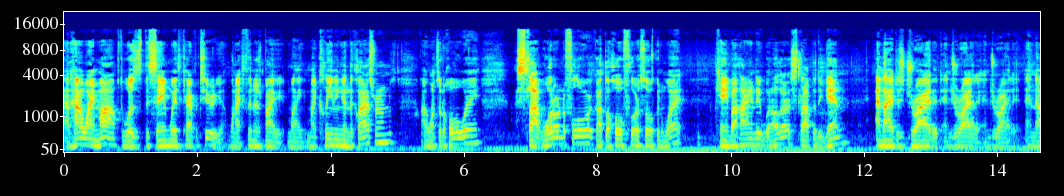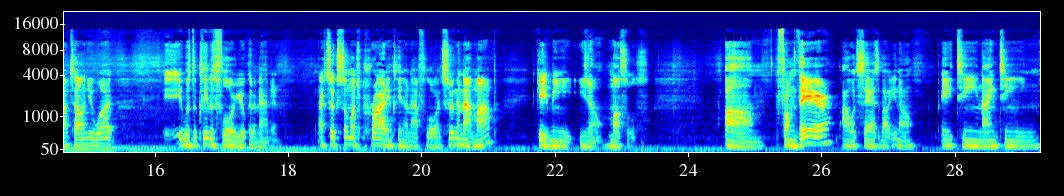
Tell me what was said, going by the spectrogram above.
And how I mopped was the same way the cafeteria. When I finished my, my, my cleaning in the classrooms, I went to the hallway, slapped water on the floor, got the whole floor soaking wet, came behind it with other, slapped it again, and I just dried it and dried it and dried it. And I'm telling you what, it was the cleanest floor you could imagine. I took so much pride in cleaning that floor and swinging that mop gave me, you know, muscles. Um, from there, I would say I was about, you know, 18, 19,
